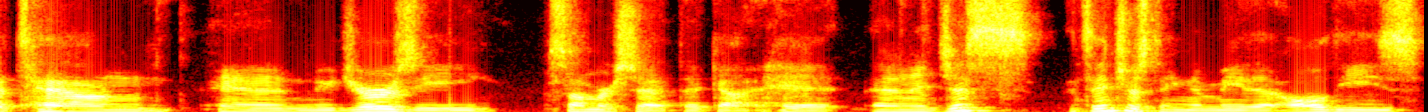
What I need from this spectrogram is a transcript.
a town in New Jersey Somerset that got hit, and it just it's interesting to me that all these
